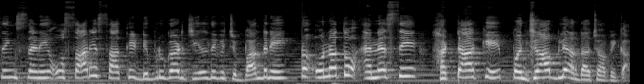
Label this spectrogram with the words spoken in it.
ਸਿੰਘ ਸਣੇ ਉਹ ਸਾਰੇ ਸਾਥੀ ਡਿਬਰੂਗੜ੍ਹ ਜੇਲ੍ਹ ਦੇ ਵਿੱਚ ਬੰਦ ਨੇ। ਉਹਨਾਂ ਤੋਂ ਐਨਐਸਏ ਹਟਾ ਕੇ ਪੰਜਾਬ ਲਿਆਂਦਾ ਜਾਵੇਗਾ।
